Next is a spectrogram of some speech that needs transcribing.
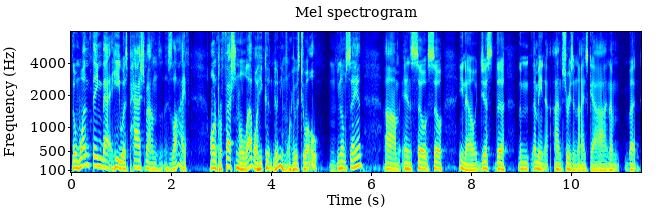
the one thing that he was passionate about in his life on a professional level, he couldn't do anymore. He was too old. You know what I'm saying? Um, and so, so you know, just the the. I mean, I'm sure he's a nice guy, and I'm, but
